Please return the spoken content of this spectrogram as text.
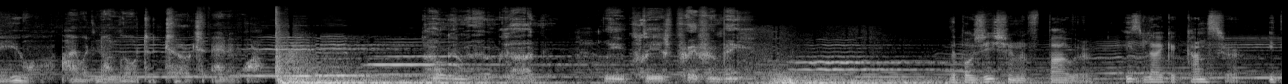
To you, I would not go to church anymore. Holy man of God, will you please pray for me? The position of power is like a cancer. It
